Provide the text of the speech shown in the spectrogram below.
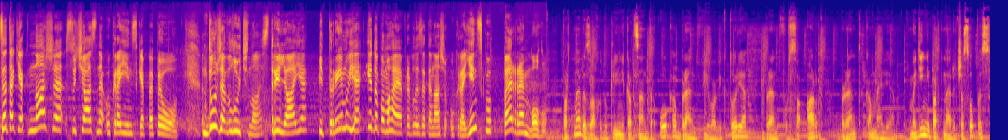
Це так як наше сучасне українське ППО. Дуже влучно стріляє, підтримує і допомагає приблизити нашу українську перемогу. Партнери заходу клініка Центр Ока, бренд Viva Victoria, бренд Фурса Арт, бренд Камелія. Медійні партнери часопис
